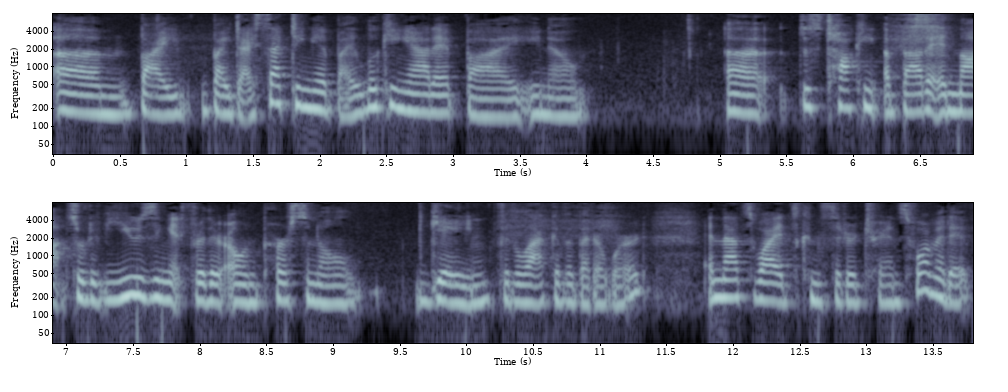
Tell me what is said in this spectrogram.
um, by by dissecting it by looking at it by you know uh, just talking about it and not sort of using it for their own personal gain for the lack of a better word and that's why it's considered transformative.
